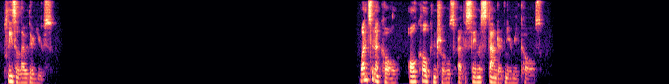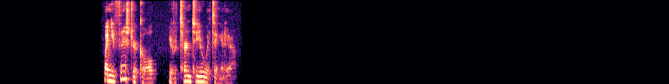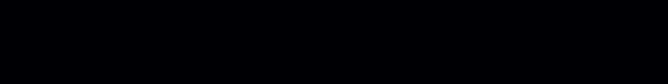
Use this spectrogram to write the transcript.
Please allow their use. Once in a call, all call controls are the same as standard Near Me calls. When you've finished your call, you return to your waiting area.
